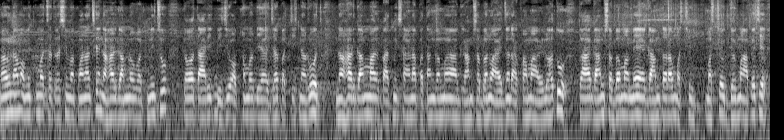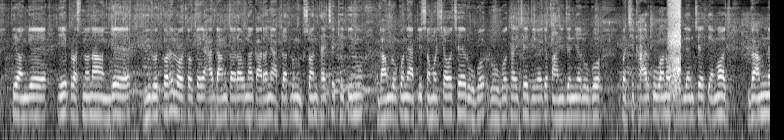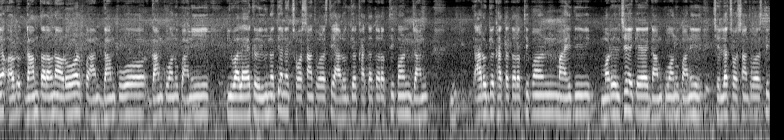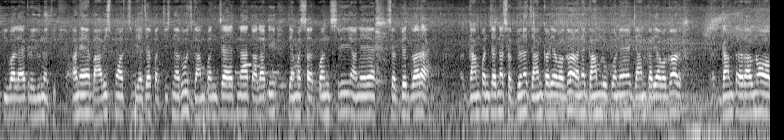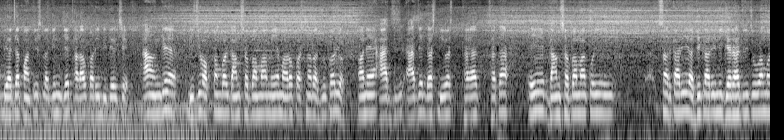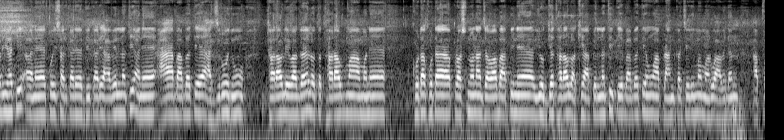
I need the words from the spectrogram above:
મારું નામ અમિત કુમાર છત્રસિંહ મકવાણા છે. નહાર ગામનો વતની છું. તો તારીખ બીજી ઓક્ટોબર બે હજાર પચીસના રોજ નહાર ગામમાં પ્રાથમિક શાળાના પતંગમાં ગામ સભાનું આયોજન રાખવામાં આવેલું હતું. તો આ ગામ સભામાં મેં ગામ તળાવ મત્સ્ય મત્સ્ય ઉદ્યોગમાં આપે છે. તે અંગે, એ પ્રશ્નના અંગે વિરોધ કરેલો હતો કે આ ગામ તળાવના કારણે આટલું આટલું નુકસાન થાય છે ખેતીનું. ગામ લોકોને આટલી સમસ્યાઓ છે, રોગો રોગો થાય છે. જેવા કે પાણીજન્ય રોગો પછી ખાર કૂવાનો પ્રોબ્લેમ છે, તેમજ ગામને ગામ તળાવના અડોઅડ ગામ કૂવો, ગામ કૂવાનું પાણી પીવાલાયક રહ્યું નથી અને છ સાત વર્ષથી આરોગ્ય ખાતા તરફથી પણ જાણ આરોગ્ય ખાતા તરફથી પણ માહિતી મળેલ છે કે ગામ કૂવાનું પાણી છેલ્લા છ સાત વર્ષથી પીવાલાયક રહ્યું નથી. અને બાવીસ પાંચ બે હજાર પચીસના રોજ ગ્રામ પંચાયતના તલાટી તેમજ સરપંચશ્રી અને સભ્ય દ્વારા ગામ પંચાયતના સભ્યોને જાણ કર્યા વગર અને ગામ લોકોને જાણ કર્યા વગર ગામ તળાવનો બે હજાર પાંત્રીસ લગીન જે ઠરાવ કરી દીધેલ છે, આ અંગે બીજી ઓક્ટોબર ગ્રામસભામાં મેં મારો પ્રશ્ન રજૂ કર્યો અને આજ, આજે દસ દિવસ થયા છતાં એ ગ્રામસભામાં કોઈ સરકારી અધિકારીની ગેરહાજરી જોવા મળી હતી અને કોઈ સરકારી અધિકારી આવેલ નથી અને આ બાબતે આજરોજ હું ઠરાવ લેવા ગયેલો, તો ઠરાવમાં મને ખોટા ખોટા પ્રશ્નોના જવાબ આપીને યોગ્ય ઠરાવ લખી આપેલ નથી. તે બાબતે હું આ પ્રાંત કચેરીમાં મારું આવેદન આપવા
